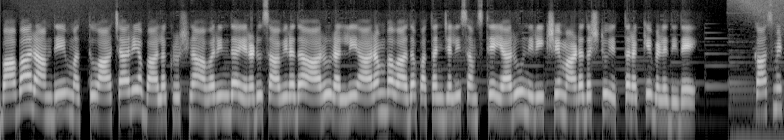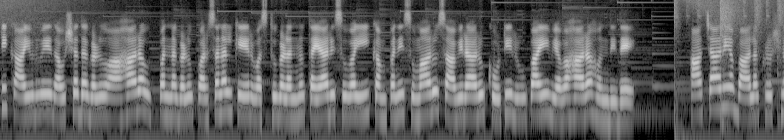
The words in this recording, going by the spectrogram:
ಬಾಬಾ ರಾಮದೇವ್ ಮತ್ತು ಆಚಾರ್ಯ ಬಾಲಕೃಷ್ಣ ಅವರಿಂದ ಎರಡು ಸಾವಿರದ ಆರು ರಲ್ಲಿ ಆರಂಭವಾದ ಪತಂಜಲಿ ಸಂಸ್ಥೆ ಯಾರೂ ನಿರೀಕ್ಷೆ ಮಾಡದಷ್ಟು ಎತ್ತರಕ್ಕೆ ಬೆಳೆದಿದೆ. ಕಾಸ್ಮೆಟಿಕ್ ಆಯುರ್ವೇದ ಔಷಧಗಳು, ಆಹಾರ ಉತ್ಪನ್ನಗಳು, ಪರ್ಸನಲ್ ಕೇರ್ ವಸ್ತುಗಳನ್ನು ತಯಾರಿಸುವ ಈ ಕಂಪನಿ ಸುಮಾರು ಸಾವಿರಾರು ಕೋಟಿ ರೂಪಾಯಿ ವ್ಯವಹಾರ ಹೊಂದಿದೆ. ಆಚಾರ್ಯ ಬಾಲಕೃಷ್ಣ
